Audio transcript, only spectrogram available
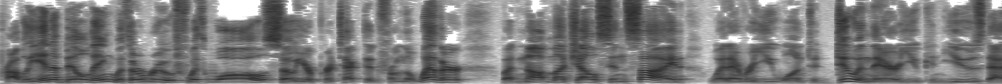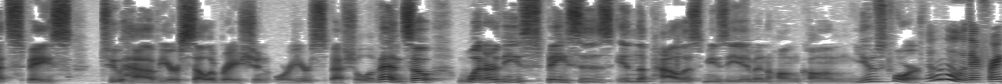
probably in a building with a roof, with walls, so you're protected from the weather but not much else inside. Whatever you want to do in there, you can use that space to have your celebration or your special event. So, what are these spaces in the Palace Museum in Hong Kong used for? Ooh, they're for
